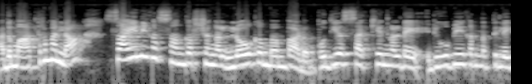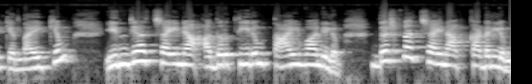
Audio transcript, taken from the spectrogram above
അതുമാത്രമല്ല സൈനിക സംഘർഷങ്ങൾ ലോകമെമ്പാടും പുതിയ സഖ്യങ്ങളുടെ രൂപീകരണത്തിലേക്ക് നയിക്കും. ഇന്ത്യ ചൈന അതിർത്തിയിലും തായ്വാനിലും ദക്ഷിണ ചൈന കടലിലും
